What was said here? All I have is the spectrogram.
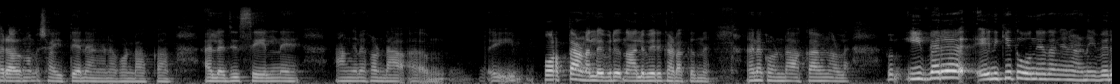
ഒരാൾ നമ്മൾ ശൈത്യനെ അങ്ങനെ കൊണ്ടാക്കാം അല്ല സെയിലിനെ അങ്ങനെ കൊണ്ടാ ഈ പുറത്താണല്ലോ ഇവർ നാല് പേര് കിടക്കുന്നത് അങ്ങനെ കൊണ്ടാക്കാം എന്നുള്ള അപ്പം ഇവർ എനിക്ക് തോന്നിയത് എങ്ങനെയാണ്? ഇവർ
